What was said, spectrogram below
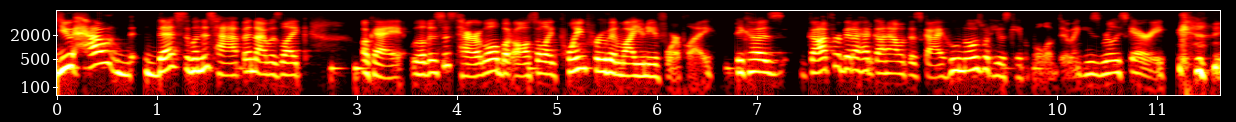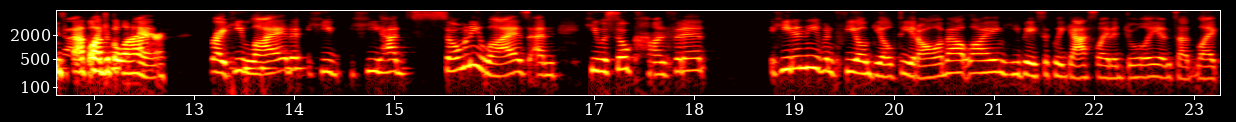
you how this when this happened i was like okay well this is terrible but also like point proven why you need Fourplay. Because god forbid i had gone out with this guy who knows what he was capable of doing. He's really scary. He's yeah, pathological like he liar lied, right he mm-hmm. lied. He he had so many lies and he was so confident. He didn't even feel guilty at all about lying. He basically gaslighted Julie and said like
